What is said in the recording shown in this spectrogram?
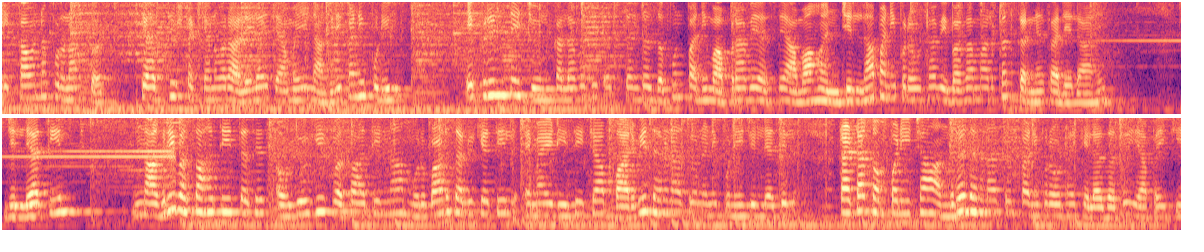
एकावन्न पूर्णांक तेहतीस टक्क्यांवर आलेला आहे. त्यामुळे नागरिकांनी पुढील एप्रिल ते जून कालावधीत अत्यंत जपून पाणी वापरावे असे आवाहन जिल्हा पाणी पुरवठा विभागामार्फत करण्यात आलेलं आहे. जिल्ह्यातील नागरी वसाहती तसेच औद्योगिक वसाहतींना मुरबाड तालुक्यातील एम आय डी सीच्या बारवी धरणातून आणि पुणे जिल्ह्यातील टाटा कंपनीच्या आंध्र धरणातून पाणीपुरवठा केला जातो. यापैकी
